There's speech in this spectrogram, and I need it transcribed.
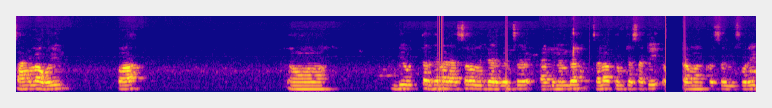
चांगला होईल. बी उत्तर देणाऱ्या सर्व विद्यार्थ्यांचं अभिनंदन. चला तुमच्यासाठी क्रमांक सव्वीस वरील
